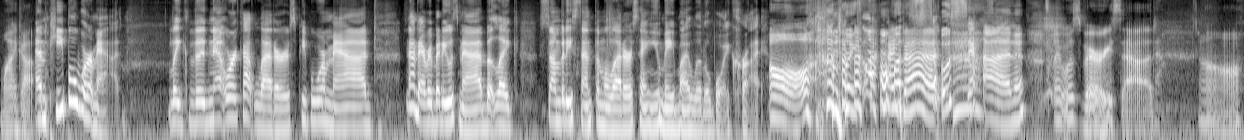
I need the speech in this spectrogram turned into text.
my god. And people were mad. Like the network got letters. People were mad. Not everybody was mad, but like somebody sent them a letter saying, "You made my little boy cry." oh, I'm like, oh, I bet. so sad. it was very sad. Oh,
